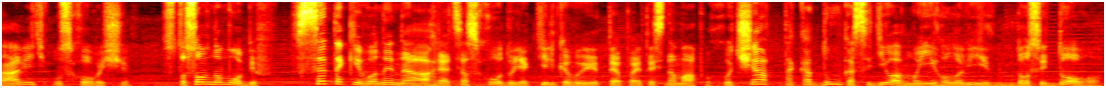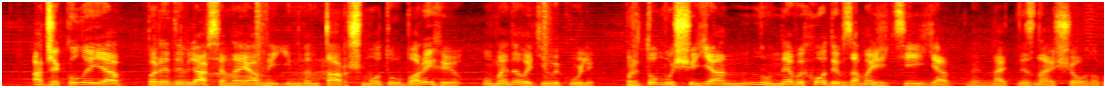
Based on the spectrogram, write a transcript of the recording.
навіть у сховищі. Стосовно мобів, все-таки вони не агряться сходу, як тільки ви тепаєтесь на мапу. Хоча така думка сиділа в моїй голові досить довго. Адже коли я передивлявся наявний інвентар шмоту у бариги, у мене летіли кулі. При тому, що я ну, не виходив за межі цієї, я навіть не знаю, що воно,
